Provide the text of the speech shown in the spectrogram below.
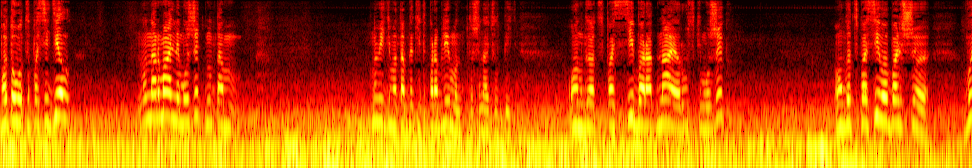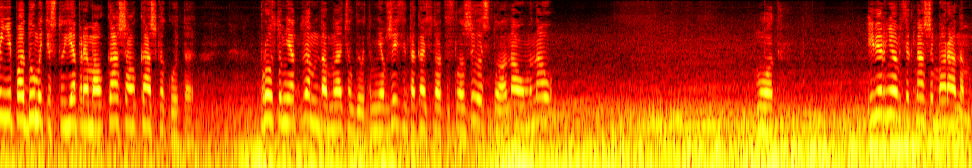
Потом вот посидел, ну, нормальный мужик, ну, там, ну, видимо, там какие-то проблемы, потому что начал пить. Он говорит, спасибо, родная, русский мужик. Он говорит, спасибо большое. Вы не подумайте, что я прям алкаш, алкаш какой-то. Просто у меня там, там начал говорить, у меня в жизни такая ситуация сложилась, что она умна. Вот. И вернемся к нашим баранам.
